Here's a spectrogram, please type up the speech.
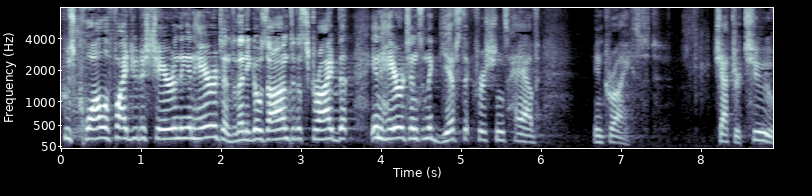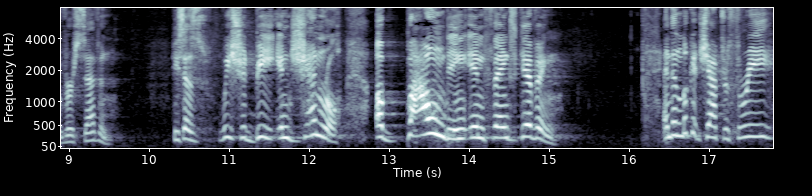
who's qualified you to share in the inheritance. And then he goes on to describe that inheritance and the gifts that Christians have in Christ. Chapter 2, verse 7. He says, We should be, in general, abounding in thanksgiving. And then look at chapter 3,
